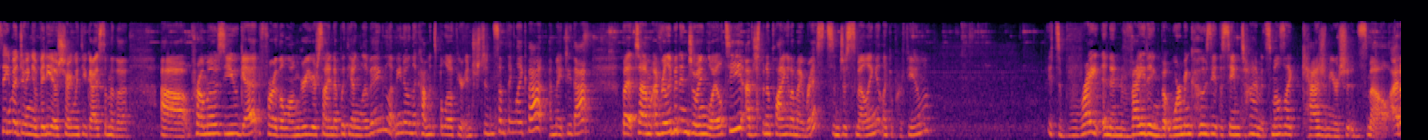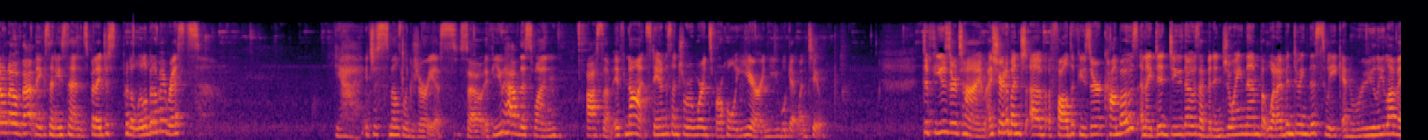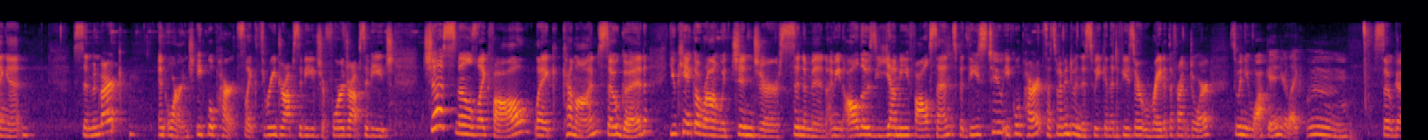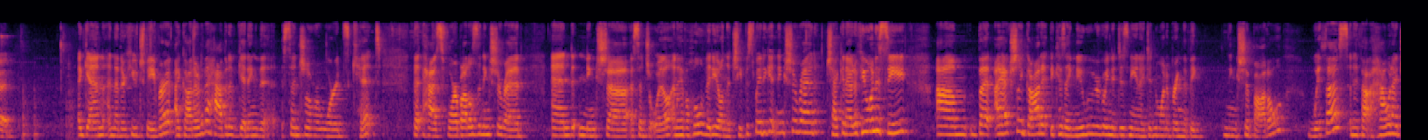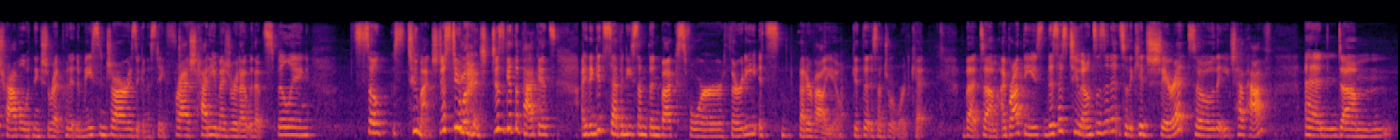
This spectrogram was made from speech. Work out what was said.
thinking about doing a video sharing with you guys some of the uh, promos you get for the longer you're signed up with Young Living. Let me know in the comments below if you're interested in something like that. I might do that. But um, I've really been enjoying Loyalty. I've just been applying it on my wrists and just smelling it like a perfume. It's bright and inviting, but warm and cozy at the same time. It smells like cashmere should smell. I don't know if that makes any sense, but I just put a little bit on my wrists. Yeah, it just smells luxurious. So if you have this one, awesome. If not, stay on Essential Rewards for a whole year and you will get one too. Diffuser time. I shared a bunch of fall diffuser combos and I did do those. I've been enjoying them, but what I've been doing this week and really loving it, cinnamon bark, and orange, equal parts, like three drops of each or four drops of each. Just smells like fall. Like, come on, so good. You can't go wrong with ginger, cinnamon, I mean, all those yummy fall scents, but these two equal parts, that's what I've been doing this week in the diffuser right at the front door. So when you walk in, you're like, mmm, so good. Again, another huge favorite. I got out of the habit of getting the Essential Rewards kit that has four bottles of Ningxia Red, and Ningxia essential oil. And I have a whole video on the cheapest way to get Ningxia Red. Check it out if you want to see. Um, but I actually got it because I knew we were going to Disney and I didn't want to bring the big Ningxia bottle with us. And I thought, how would I travel with Ningxia Red? Put it in a mason jar? Is it going to stay fresh? How do you measure it out without spilling? So too much, just too much. Just get the packets. I think it's 70 something bucks for 30. It's better value. Get the Essential Reward kit. But um, I brought these. This has two ounces in it, so the kids share it, so they each have half. And um,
